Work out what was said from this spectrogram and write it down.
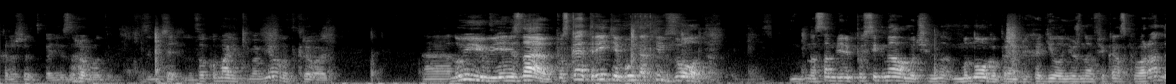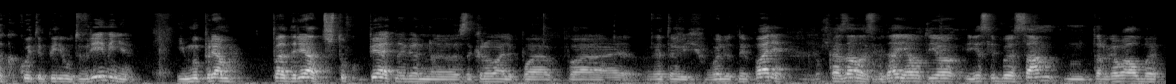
хорошо это по ней заработали. Замечательно. Только маленьким объемом открывать. А, ну и, я не знаю, пускай третье будет актив золота. На самом деле по сигналам очень много прям приходило южноафриканского ранда какой-то период времени. И мы прям подряд штук 5, наверное, закрывали по, по этой валютной паре. Казалось бы, да, я вот ее, если бы сам торговал бы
